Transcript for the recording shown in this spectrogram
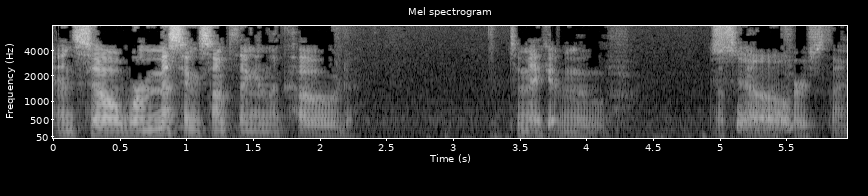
And so we're missing something in the code to make it move. That's So the first thing.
